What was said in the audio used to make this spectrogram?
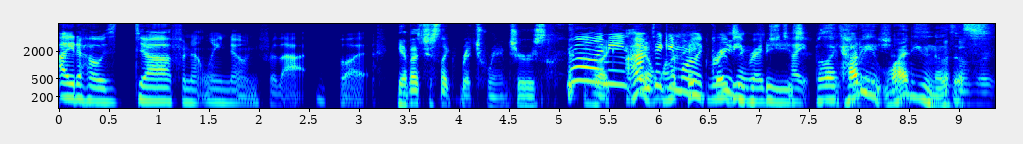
Idaho is definitely known for that, but Yeah, that's just like rich ranchers. well, I mean, I I'm thinking more like Ruby Ridge fees. type. But like, how do you? Why do you know this?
